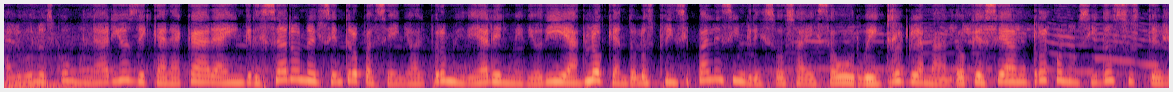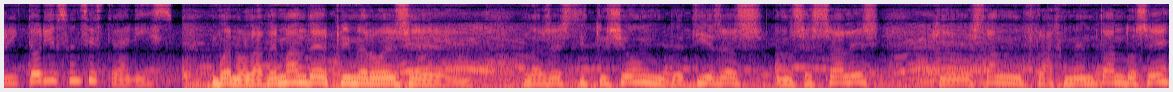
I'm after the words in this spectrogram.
Algunos comunarios de Caracara ingresaron al centro paseño al promediar el mediodía, bloqueando los principales ingresos a esa urbe, reclamando que sean reconocidos sus territorios ancestrales. Bueno, la demanda primero es eh, la restitución de tierras ancestrales que están fragmentándose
